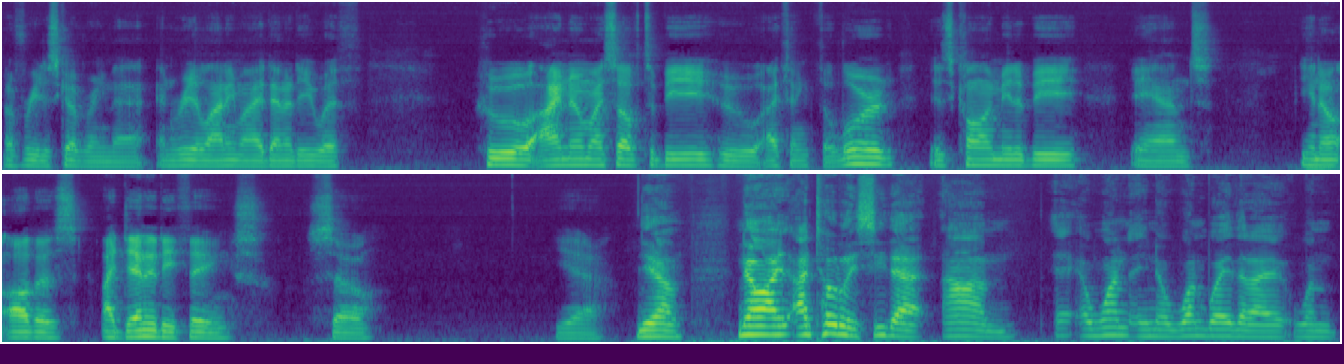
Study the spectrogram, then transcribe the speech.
of rediscovering that and realigning my identity with who I know myself to be, who I think the Lord is calling me to be, and you know all those identity things. So, yeah. Yeah. No, I, I totally see that. Um, eh, one you know one way that I one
